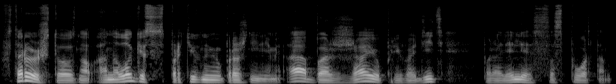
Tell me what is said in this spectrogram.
Второе, что узнал, аналогия со спортивными упражнениями. Обожаю приводить параллели со спортом.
